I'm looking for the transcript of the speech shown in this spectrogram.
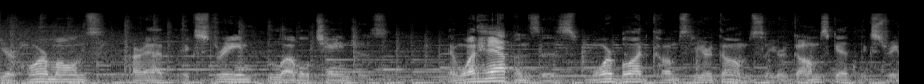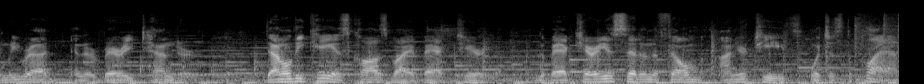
your hormones are at extreme level changes. And what happens is more blood comes to your gums, so your gums get extremely red and they're very tender. Dental decay is caused by a bacteria. The bacteria sit in the film on your teeth, which is the plaque,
